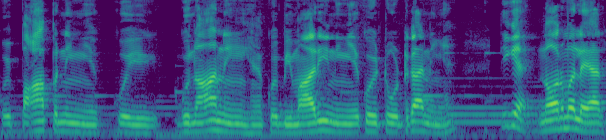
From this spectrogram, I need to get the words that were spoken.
कोई पाप नहीं है, कोई गुनाह नहीं है, कोई बीमारी नहीं है, कोई टोटका नहीं है। ठीक है नॉर्मल है यार।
